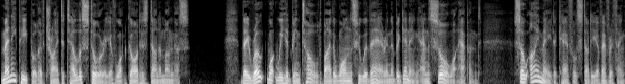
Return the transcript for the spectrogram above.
Many people have tried to tell the story of what God has done among us. They wrote what we had been told by the ones who were there in the beginning and saw what happened. So I made a careful study of everything,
